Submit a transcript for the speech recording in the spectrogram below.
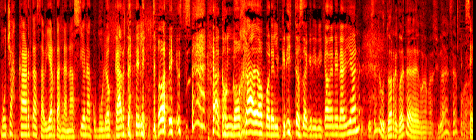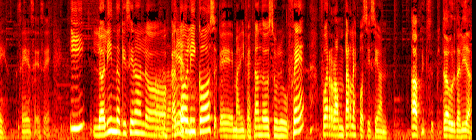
muchas cartas abiertas, la nación acumuló cartas de lectores acongojados por el Cristo sacrificado en el avión. ¿Y Centro Cultural Recoleta era de una ciudad en esa época? Sí, sí, sí, sí. Y lo lindo que hicieron los católicos, eh, manifestando su fe, fue romper la exposición. Ah, pi- pintó la brutalidad.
